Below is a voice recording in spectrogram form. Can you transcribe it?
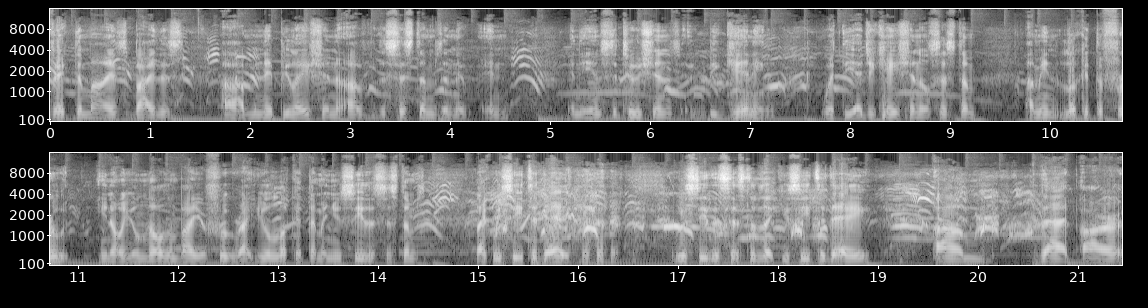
victimized by this uh, manipulation of the systems and the in in the institutions, beginning with the educational system, I mean, look at the fruit. You know, you'll know them by your fruit, right? You'll look at them and you see the systems like we see today. we see the systems like you see today um, that are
